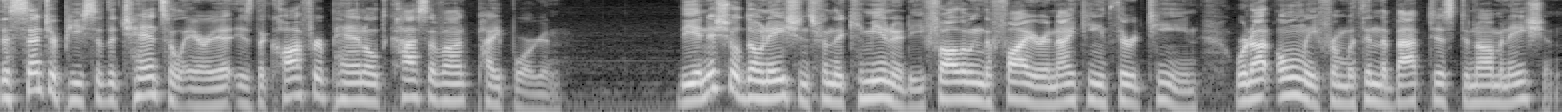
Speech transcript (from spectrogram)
The centerpiece of the chancel area is the coffer paneled Casavant pipe organ. The initial donations from the community following the fire in 1913 were not only from within the Baptist denomination.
